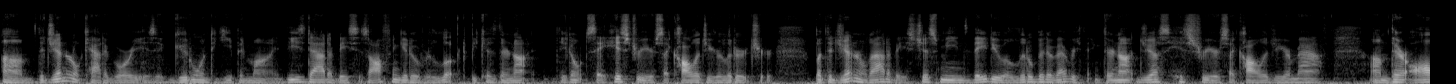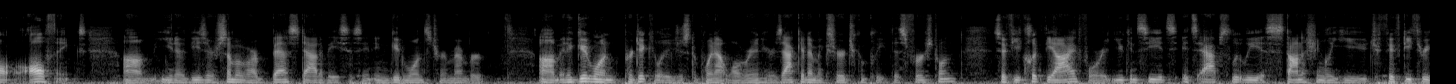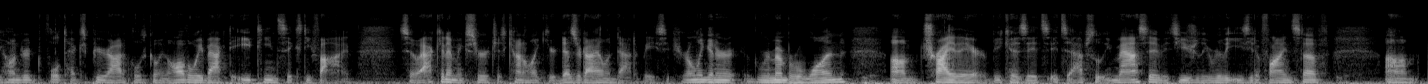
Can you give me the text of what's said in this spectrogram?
Um, the general category is a good one to keep in mind. These databases often get overlooked because they're not they don't say history or psychology or literature, but the general database just means they do a little bit of everything. They're not just history or psychology or math. Um, they're all all things. Um, you know, these are some of our best databases and, and good ones to remember. Um, and a good one, particularly just to point out while we're in here, is Academic Search Complete, this first one. So if you click the eye for it, you can see it's, it's absolutely astonishingly huge 5,300 full text periodicals going all the way back to 1865. So Academic Search is kind of like your desert island database. If you're only going to remember one, um, try there because it's, it's absolutely massive. It's usually really easy to find stuff. Um,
